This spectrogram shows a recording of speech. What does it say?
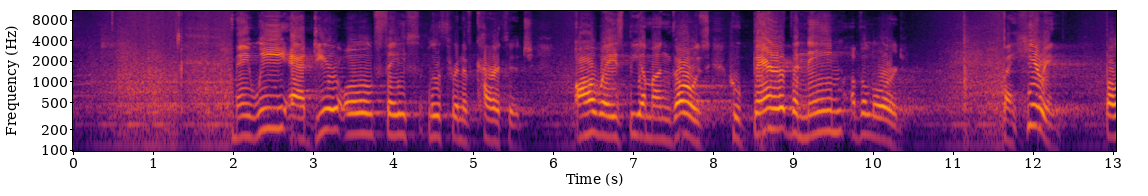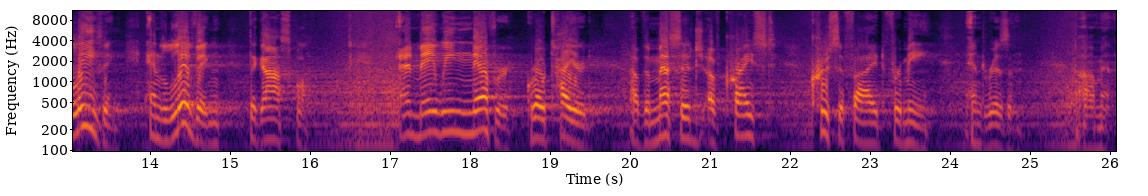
May we, at dear old Faith Lutheran of Carthage, always be among those who bear the name of the Lord by hearing, believing, and living the gospel. And may we never grow tired of the message of Christ crucified for me and risen. Amen.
